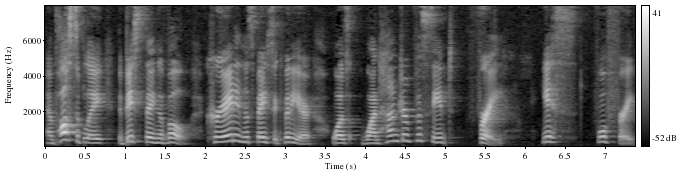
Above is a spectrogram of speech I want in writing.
And possibly the best thing of all, creating this basic video was 100% free. Yes, for free.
